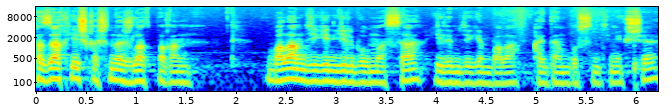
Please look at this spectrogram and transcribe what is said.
қазақ ешқашанда жылатпаған. Балам деген ел болмаса елім деген бала қайдан болсын демекші.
